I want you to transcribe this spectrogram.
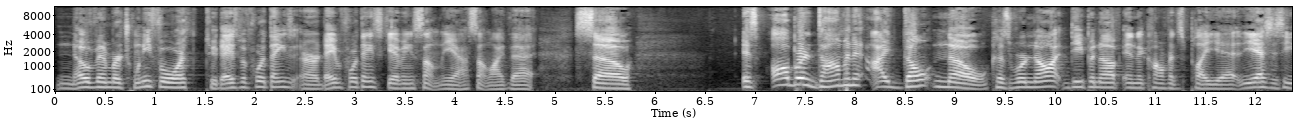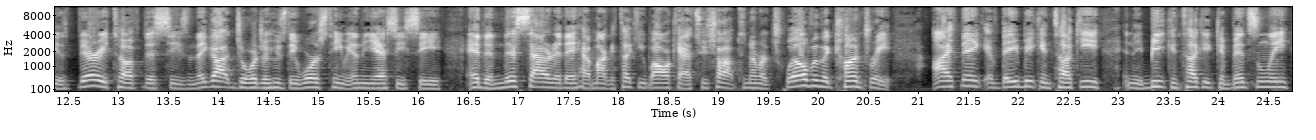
November 24th, two days before things or day before Thanksgiving, something yeah, something like that. So is Auburn dominant? I don't know because we're not deep enough in the conference play yet. The SEC is very tough this season. They got Georgia, who's the worst team in the SEC, and then this Saturday they have my Kentucky Wildcats, who shot up to number 12 in the country. I think if they beat Kentucky and they beat Kentucky convincingly,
